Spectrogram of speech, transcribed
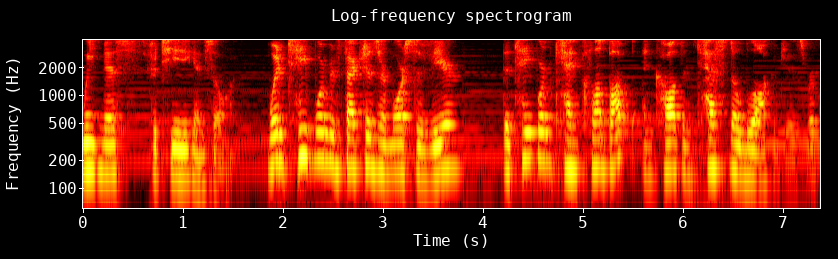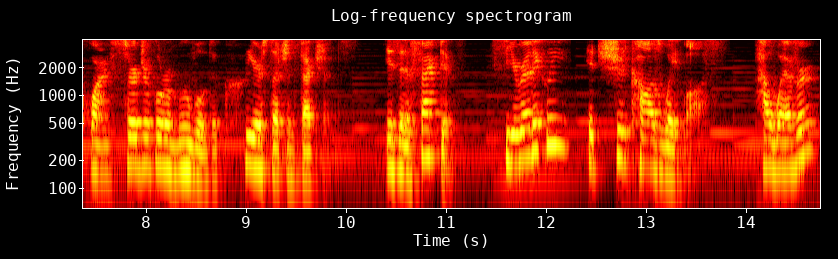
weakness, fatigue, and so on. When tapeworm infections are more severe, the tapeworm can clump up and cause intestinal blockages, requiring surgical removal to clear such infections. Is it effective? Theoretically, it should cause weight loss. However,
